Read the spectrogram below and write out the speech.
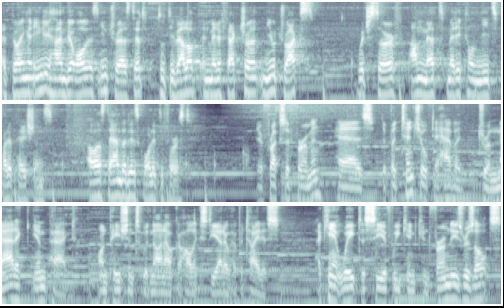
At Boehringer Ingelheim, we are always interested to develop and manufacture new drugs which serve unmet medical needs by the patients. Our standard is quality first. Efruxifermin has the potential to have a dramatic impact on patients with non-alcoholic steatohepatitis. I can't wait to see if we can confirm these results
